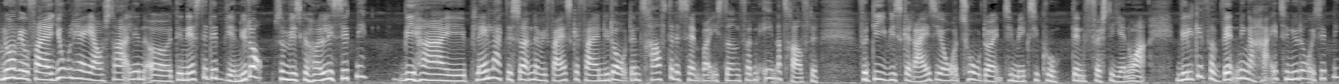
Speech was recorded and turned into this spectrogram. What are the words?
Nu har vi jo fejret jul her i Australien, og det næste det bliver nytår, som vi skal holde i Sydney. Vi har øh, planlagt det sådan, at vi faktisk skal fejre nytår den 30. december i stedet for den 31. Fordi vi skal rejse i over to døgn til Mexico den 1. januar. Hvilke forventninger har I til nytår i Sydney?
